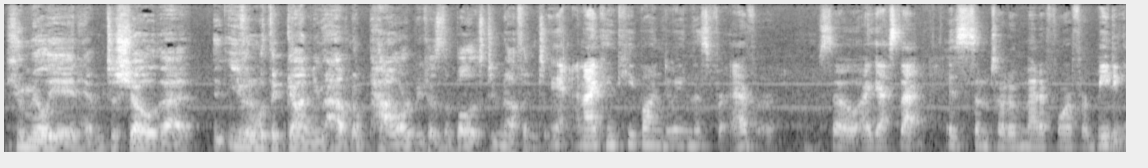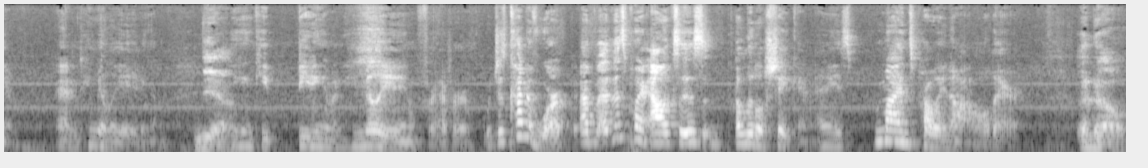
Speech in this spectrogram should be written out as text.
humiliate him, to show that even with the gun, you have no power because the bullets do nothing to me. Yeah, and I can keep on doing this forever. So I guess that is some sort of metaphor for beating him and humiliating him. Yeah. You can keep beating him and humiliating him forever, which is kind of warped. At, this point, Alex is a little shaken, and his mind's probably not all there. Uh, no.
